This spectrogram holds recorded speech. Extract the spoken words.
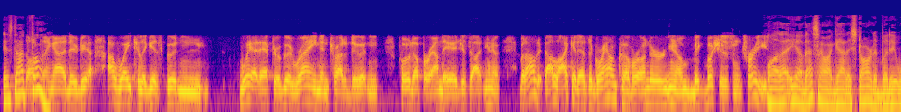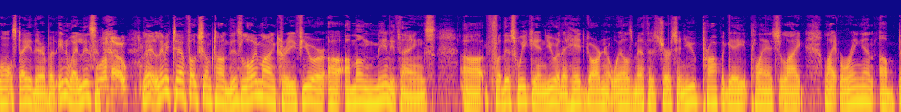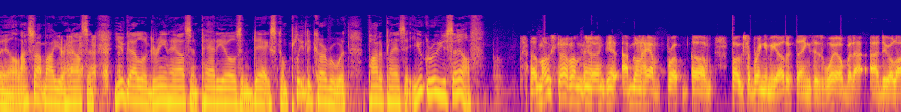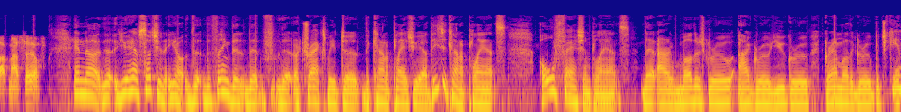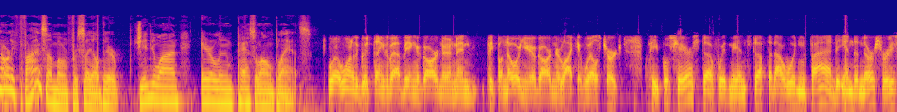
It's not the fun. thing I do, I wait till it gets good and wet after a good rain and try to do it and pull it up around the edges. I, you know, but I I like it as a ground cover under you know big bushes and trees. Well, that, yeah, that's how I got it started, but it won't stay there. But anyway, listen. Well, no. let, let me tell folks who I'm talking to. This Loy Moncrief, you are uh, among many things. Uh, for this weekend, you are the head gardener at Wells Methodist Church, and you propagate plants like like ringing a bell. I stopped by your house, and you've got a little greenhouse and patios and decks completely covered with potted plants that you grew yourself. Uh, most of them, uh, I'm going to have uh, folks are bringing me other things as well, but I, I do a lot myself. And uh, the, you have such an, you know, the the thing that that that attracts me to the kind of plants you have. These are kind of plants, old fashioned plants that our mothers grew, I grew, you grew, grandmother grew, but you can't hardly find some of them for sale. They're genuine heirloom pass along plants. Well, one of the good things about being a gardener and, and people knowing you're a gardener, like at Wells Church, people share stuff with me and stuff that I wouldn't find in the nurseries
